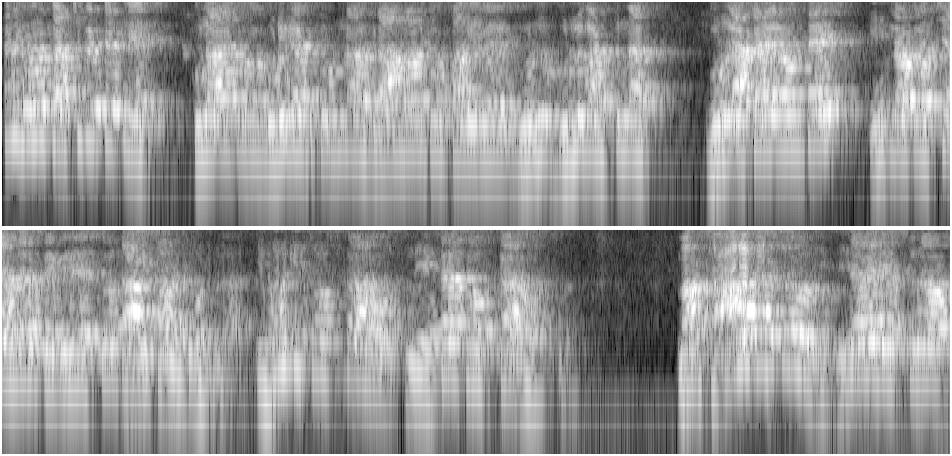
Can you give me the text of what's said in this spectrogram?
కానీ ఎవరు ఖర్చు పెట్టట్లేదు. కులానికి ఒక గుడి కట్టుకుంటున్నారు గ్రామానికి ఒక పది ఇరవై గుళ్ళు గుళ్ళు కడుతున్నారు. గుళ్ళు అక్కడే ఉంటాయి. ఇంట్లోకి వచ్చి అందరూ పెగిలేసుకొని తాగి పండుకుంటున్నారు. ఎవరికి సంస్కారం వస్తుంది? ఎక్కడ సంస్కారం వస్తుంది? మాకు చాలా కష్టం ఉంది. నిజంగా చెప్తున్నాం.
